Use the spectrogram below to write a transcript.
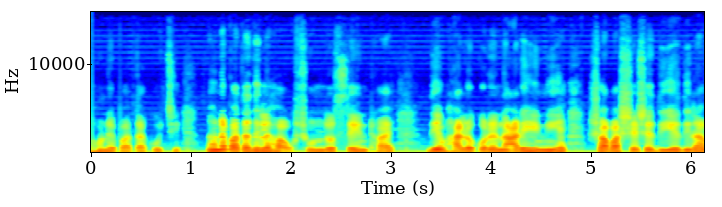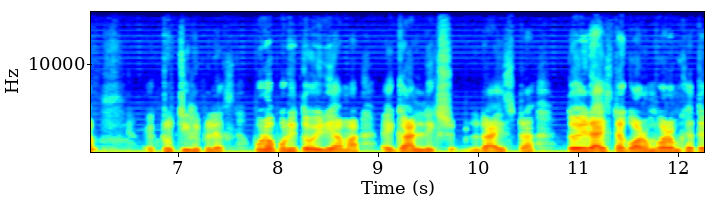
ধনে পাতা কুচি। ধনে পাতা দিলে সুন্দর সেন্ট হয়। দিয়ে ভালো করে নাড়িয়ে নিয়ে সবার শেষে দিয়ে দিলাম একটু চিলি ফ্লেক্স পুরোপুরি তৈরি আমার এই গার্লিক রাইসটা তো এই রাইসটা গরম গরম খেতে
